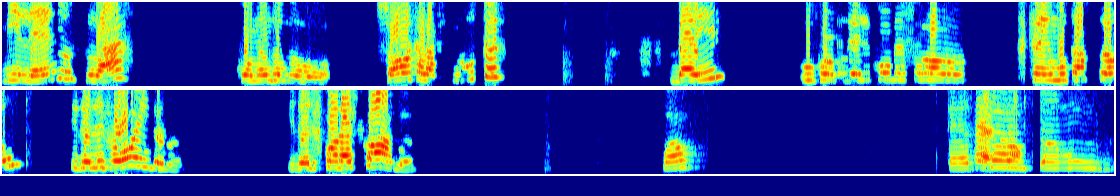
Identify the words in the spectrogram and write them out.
milênios lá, comendo só aquela fruta. Daí, o corpo dele começou a ficar em mutação, e daí ele virou Enderman. E daí ele ficou alérgico à água. Qual? É, É, tá, então,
